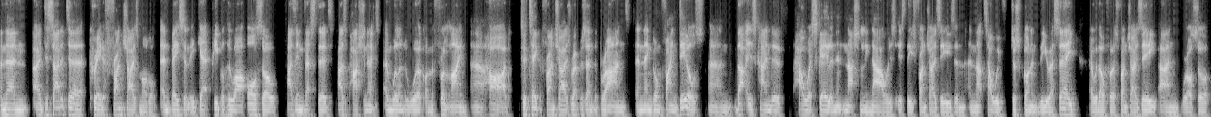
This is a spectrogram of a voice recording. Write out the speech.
and then I decided to create a franchise model and basically get people who are also as invested, as passionate, and willing to work on the front line uh, hard to take a franchise, represent the brand, and then go and find deals. And that is kind of how we're scaling internationally now is, is these franchisees. And, and that's how we've just gone into the USA uh, with our first franchisee. And we're also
